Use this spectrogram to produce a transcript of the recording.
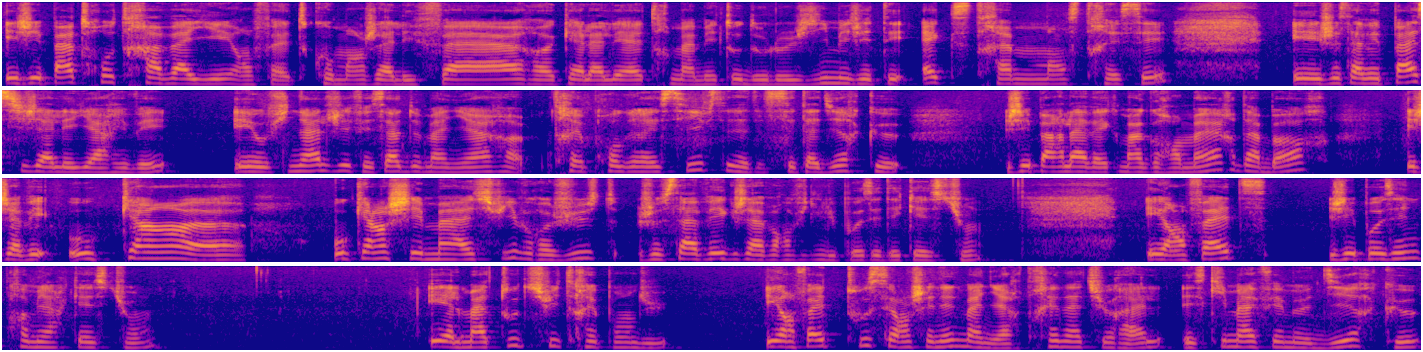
et j'ai pas trop travaillé en fait comment j'allais faire, euh, quelle allait être ma méthodologie, mais j'étais extrêmement stressée et je savais pas si j'allais y arriver. Et au final, j'ai fait ça de manière très progressive, c'est-à-dire que j'ai parlé avec ma grand-mère d'abord et j'avais aucun euh, aucun schéma à suivre, juste je savais que j'avais envie de lui poser des questions. Et en fait, j'ai posé une première question et elle m'a tout de suite répondu. Et en fait, tout s'est enchaîné de manière très naturelle. Et ce qui m'a fait me dire que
